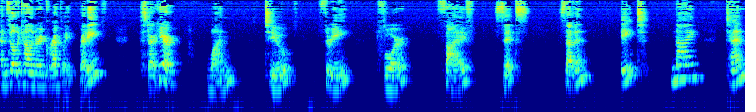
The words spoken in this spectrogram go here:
and fill the calendar in correctly. Ready? Start here. One, two, three, four, five, six, seven, eight, nine, 10,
